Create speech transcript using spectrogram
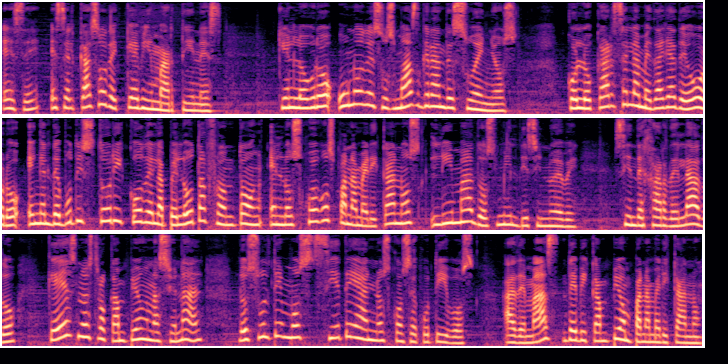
Ese es el caso de Kevin Martínez, quien logró uno de sus más grandes sueños, colocarse la medalla de oro en el debut histórico de la pelota frontón en los Juegos Panamericanos Lima 2019, sin dejar de lado que es nuestro campeón nacional los últimos siete años consecutivos, además de bicampeón panamericano.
